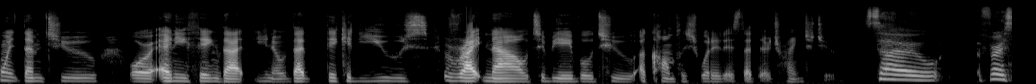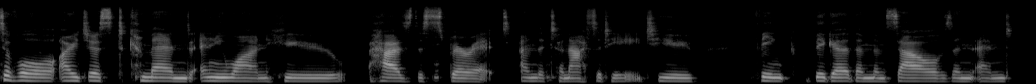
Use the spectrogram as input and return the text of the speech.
point them to or anything that you know that they could use right now to be able to accomplish what it is that they're trying to do? So first of all i just commend anyone who has the spirit and the tenacity to think bigger than themselves and and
